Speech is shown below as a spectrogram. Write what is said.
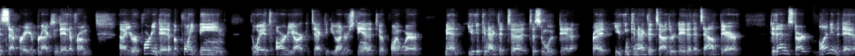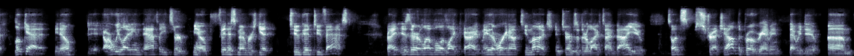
separate your production data from uh, your reporting data. But point being, the way it's already architected, you understand it to a point where, man, you could connect it to to some Whoop data, right? You can connect it to other data that's out there to then start blending the data. Look at it. You know, are we letting athletes or you know fitness members get too good too fast? Right? Is there a level of like, all right, maybe they're working out too much in terms of their lifetime value? So let's stretch out the programming that we do. Um,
